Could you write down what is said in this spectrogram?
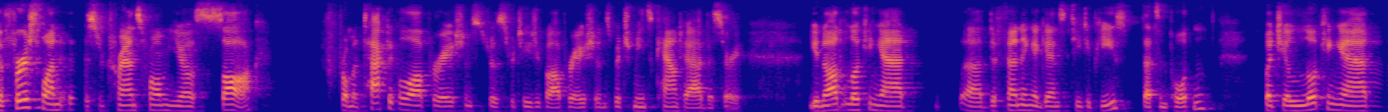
The first one is to transform your SOC from a tactical operations to a strategic operations, which means counter adversary. You're not looking at uh, defending against TTPs, that's important, but you're looking at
